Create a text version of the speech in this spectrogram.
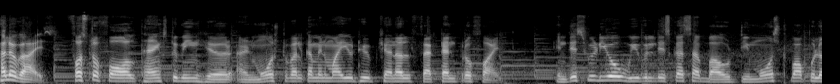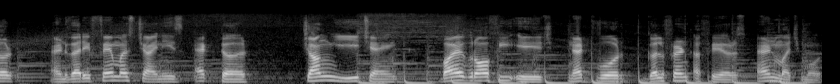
Hello guys, first of all thanks to being here and most welcome in my YouTube channel Fact and Profile. In this video we will discuss about the most popular and very famous Chinese actor Zheng Ye Cheng, biography age, net worth, girlfriend affairs and much more.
